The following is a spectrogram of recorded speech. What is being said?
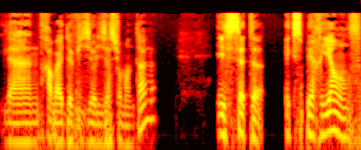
Il a un travail de visualisation mentale et cette expérience,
